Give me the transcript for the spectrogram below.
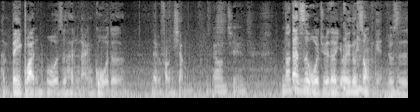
很悲观或者是很难过的那个方向。了解。那但是我觉得有一个重点，就是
